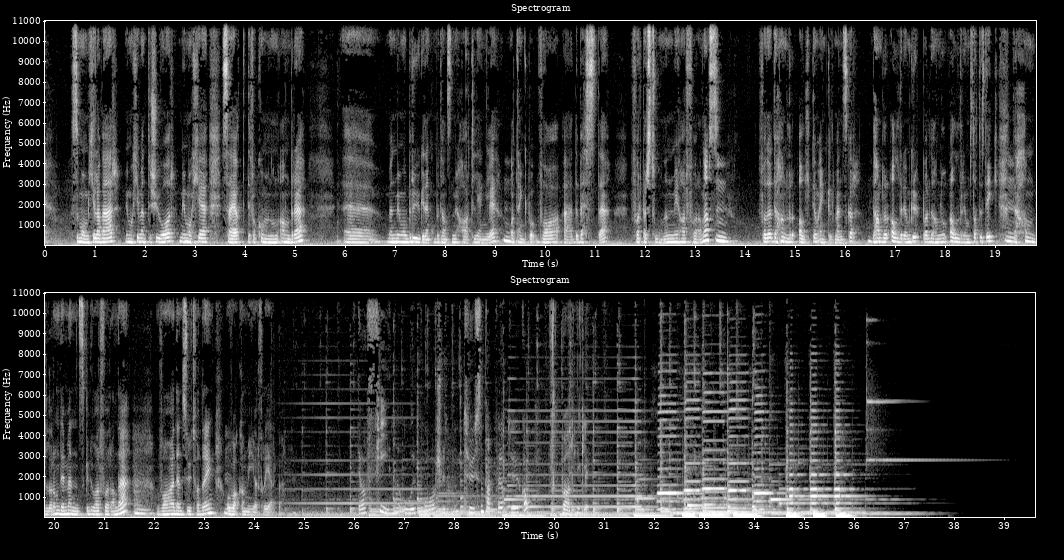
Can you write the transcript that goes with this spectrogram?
så må vi ikke la være. Vi må ikke vente sju år. Vi må ikke si at det får komme noen andre. Eh, men vi må bruke den kompetansen vi har tilgjengelig, og tenke på hva er det beste for personen vi har foran oss. Mm. For det, det, handler alltid om enkeltmennesker. Det handler aldri om grupper, det handler aldri om statistikk. Mm. Det handler om det mennesket du har foran deg. Mm. Hva er dens utfordring, og mm. hva kan vi gjøre for å hjelpe? Det var fine ord på slutten. Tusen takk for at du kom. Bare hyggelig.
